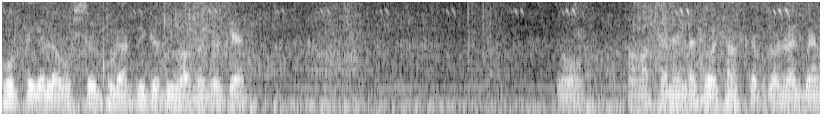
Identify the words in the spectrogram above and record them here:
ঘুরতে গেলে অবশ্যই ঘোরার ভিডিও দিব আপনাদেরকে। তো আমার চ্যানেলটা সবাই সাবস্ক্রাইব করে রাখবেন।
